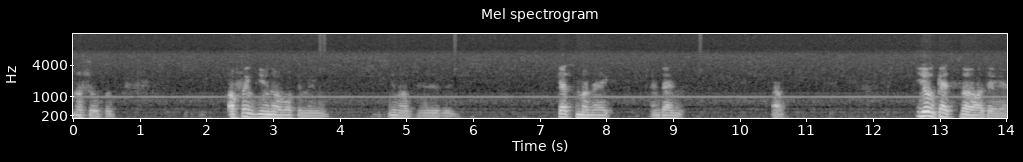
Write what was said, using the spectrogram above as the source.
Not sure, but I think you know what I mean. You know, get money and then uh, you'll get the idea.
